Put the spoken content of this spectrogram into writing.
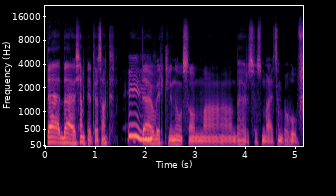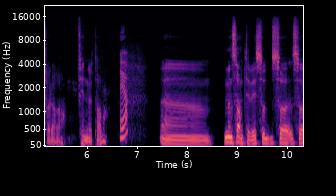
Det, det er jo kjempeinteressant. Mm. Det er jo virkelig noe som uh, det høres ut som det er et behov for å finne ut av. Ja. Uh, men samtidig så, så, så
